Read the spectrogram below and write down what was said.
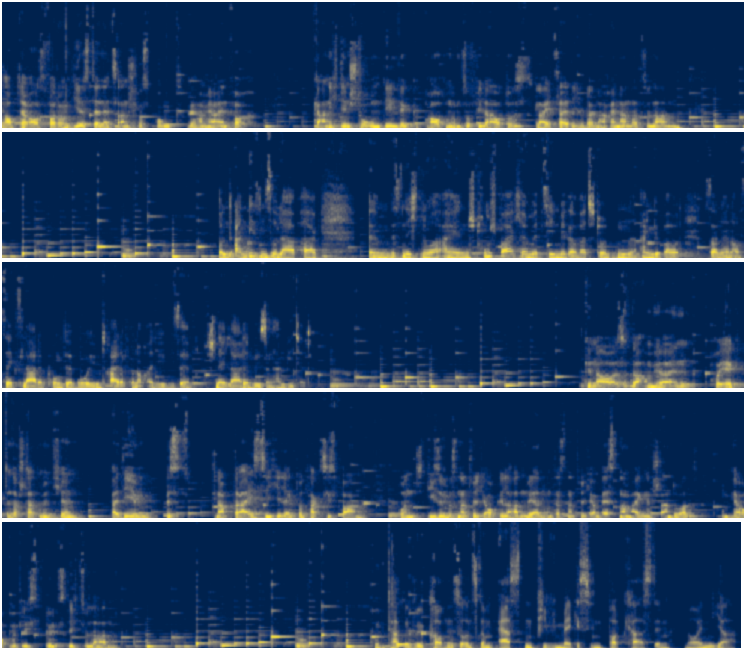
Die Hauptherausforderung hier ist der Netzanschlusspunkt. Wir haben ja einfach gar nicht den Strom, den wir brauchen, um so viele Autos gleichzeitig oder nacheinander zu laden. Und an diesem Solarpark ähm, ist nicht nur ein Stromspeicher mit 10 Megawattstunden eingebaut, sondern auch sechs Ladepunkte, wo eben drei davon auch also diese Schnellladelösung anbietet. Genau, also da haben wir ein Projekt in der Stadt München, bei dem bis knapp 30 Elektrotaxis fahren und diese müssen natürlich auch geladen werden und das natürlich am besten am eigenen Standort, um hier auch möglichst günstig zu laden. Guten Tag und willkommen zu unserem ersten PV Magazine Podcast im neuen Jahr.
